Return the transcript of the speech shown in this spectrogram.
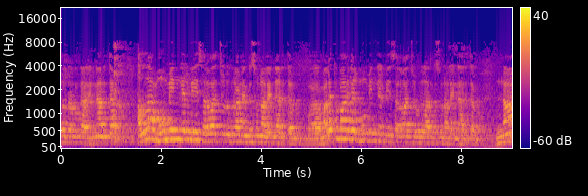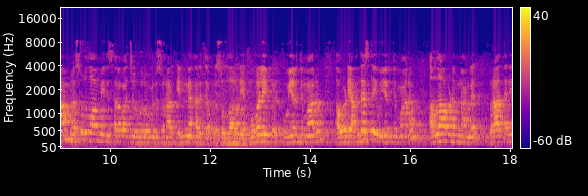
சொல்றாங்க என்றால் என்ன அர்த்தம்? அல்லாஹ் மூமின்கள் மீது செலவா சொல்கிறான் என்று சொன்னால் என்ன அர்த்தம்? மலக்குமார்கள் மூமின்கள் மீது செலவா சொல்கிறார் என்று சொன்னால் என்ன அர்த்தம்? நாம் ரசூல்லா மீது செலவா சொல்கிறோம் என்று சொன்னால் என்ன அர்த்தம்? ரசூல்லாவுடைய புகழை உயர்த்துமாறும் அவருடைய அந்தஸ்தை உயர்த்துமாறும் அல்லாவிடம் நாங்கள் பிரார்த்தனை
